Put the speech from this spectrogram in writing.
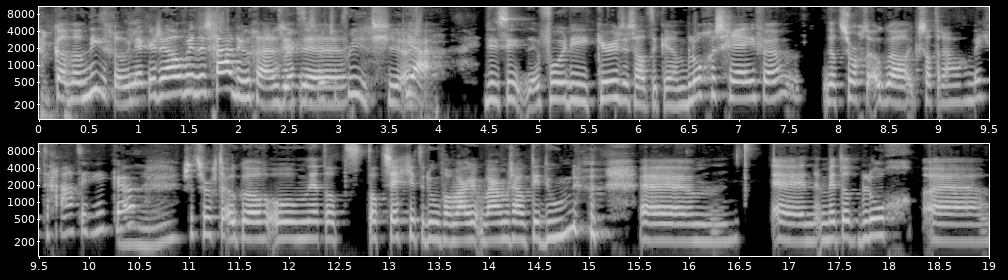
Ik kan dan niet gewoon lekker zelf in de schaduw gaan zitten. Practice what you preach. Yeah. Ja, dus voor die cursus had ik een blog geschreven. Dat zorgde ook wel, ik zat er dan nog een beetje tegenaan te hikken. Mhm. Dus dat zorgde ook wel om net dat, dat setje te doen van waar, waarom zou ik dit doen? um, en met dat blog uh,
